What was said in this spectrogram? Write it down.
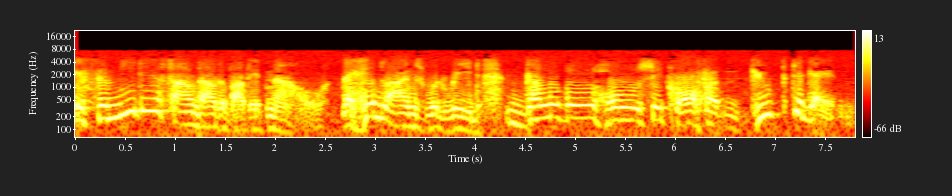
If the media found out about it now, the headlines would read, Gullible Halsey Crawford duped again.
